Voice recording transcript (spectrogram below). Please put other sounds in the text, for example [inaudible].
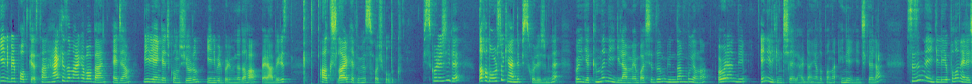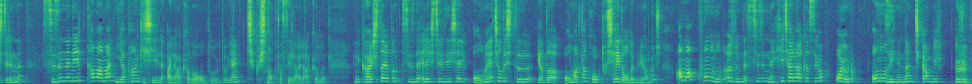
Yeni bir podcast'ten herkese merhaba ben Ecem. Bir yengeç konuşuyorum. Yeni bir bölümünde daha beraberiz. Alkışlar hepimiz hoş bulduk. Psikolojiyle daha doğrusu kendi psikolojimle böyle yakından ilgilenmeye başladığım günden bu yana öğrendiğim en ilginç şeylerden ya da bana en ilginç gelen sizinle ilgili yapılan eleştirinin sizinle değil tamamen yapan kişiyle alakalı olduğuydu. Yani çıkış noktasıyla alakalı. Hani karşı tarafın sizde eleştirdiği şey olmaya çalıştığı ya da olmaktan korktuğu şey de olabiliyormuş. Ama konunun özünde sizinle hiç alakası yok. O yorum onun zihninden çıkan bir ürün.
